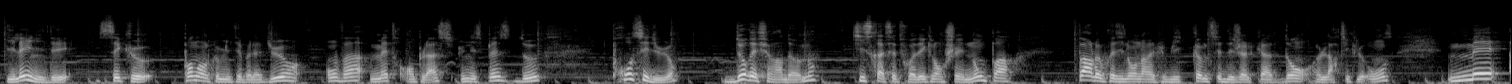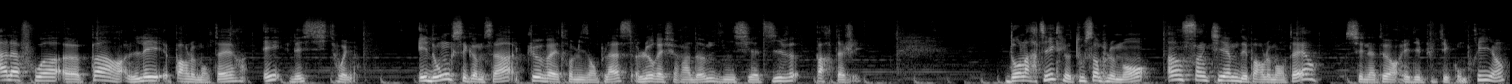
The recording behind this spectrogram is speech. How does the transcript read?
il a une idée, c'est que pendant le comité Balladur, on va mettre en place une espèce de procédure de référendum qui serait cette fois déclenchée non pas par le président de la République, comme c'est déjà le cas dans l'article 11, mais à la fois euh, par les parlementaires et les citoyens. Et donc c'est comme ça que va être mis en place le référendum d'initiative partagée. Dans l'article, tout simplement, un cinquième des parlementaires, sénateurs et députés compris, hein,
